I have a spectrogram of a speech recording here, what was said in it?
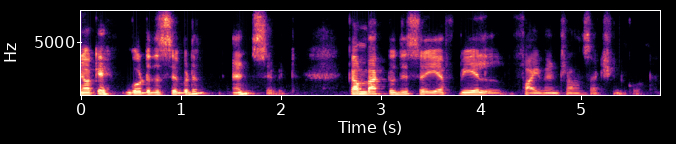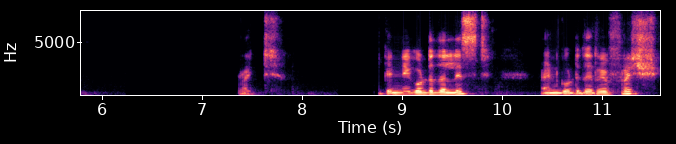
OK, go to the button and save it. Come back to this uh, FBL 5N transaction code. Right. Can you go to the list and go to the refresh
